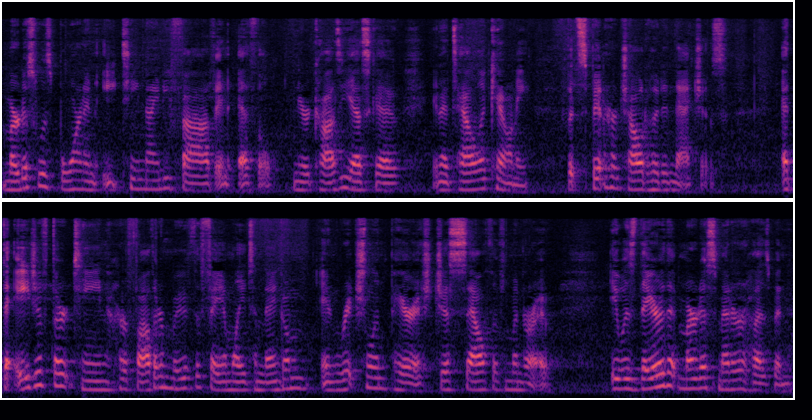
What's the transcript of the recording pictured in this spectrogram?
Myrtis was born in 1895 in Ethel, near Kosciusko in Attala County, but spent her childhood in Natchez. At the age of 13, her father moved the family to Mangham in Richland Parish, just south of Monroe. It was there that Myrtis met her husband,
